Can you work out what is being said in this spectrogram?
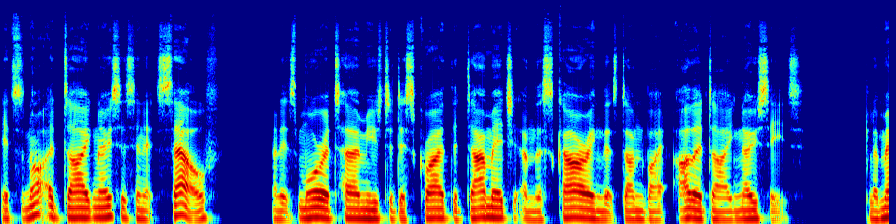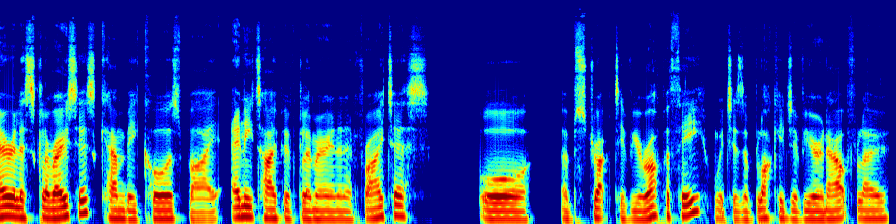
It's not a diagnosis in itself, and it's more a term used to describe the damage and the scarring that's done by other diagnoses. Glomerular sclerosis can be caused by any type of glomerulonephritis or obstructive uropathy, which is a blockage of urine outflow,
